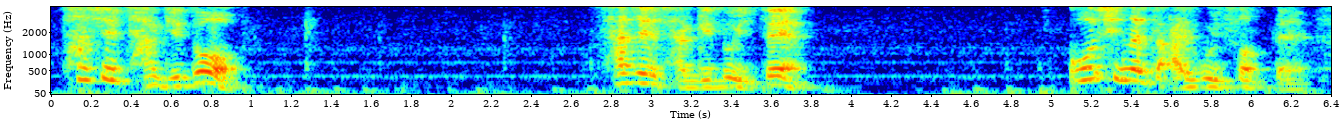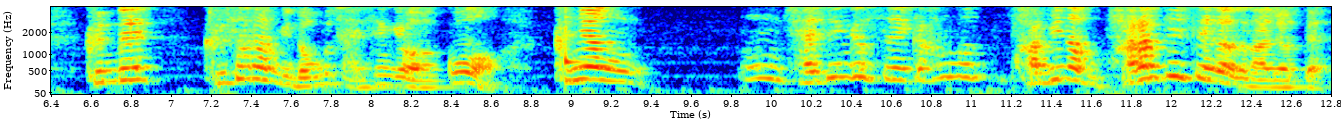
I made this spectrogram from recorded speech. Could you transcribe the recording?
사실 자기도 사실 자기도 이제 꼬시는 줄 알고 있었대. 근데 그 사람이 너무 잘생겨갖고 그냥 음 잘생겼으니까 한번 밥이나 뭐 바람 필 생각은 아니었대.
